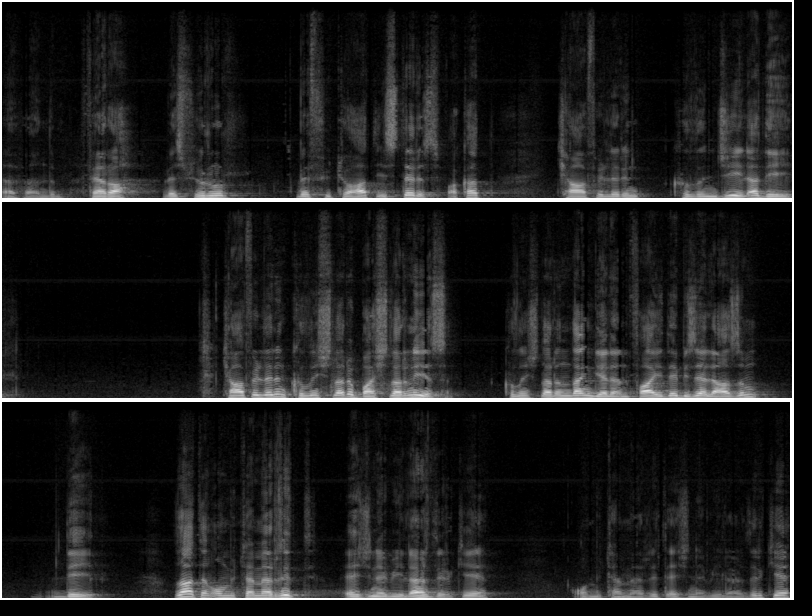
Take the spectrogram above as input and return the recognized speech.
Efendim. Ferah ve sürur ve fütuhat isteriz. Fakat kafirlerin kılıncıyla değil. Kafirlerin kılınçları başlarını yesin. Kılınçlarından gelen faide bize lazım değil. Zaten o mütemerrit ecnebilerdir ki, o mütemerrit ecnebilerdir ki,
